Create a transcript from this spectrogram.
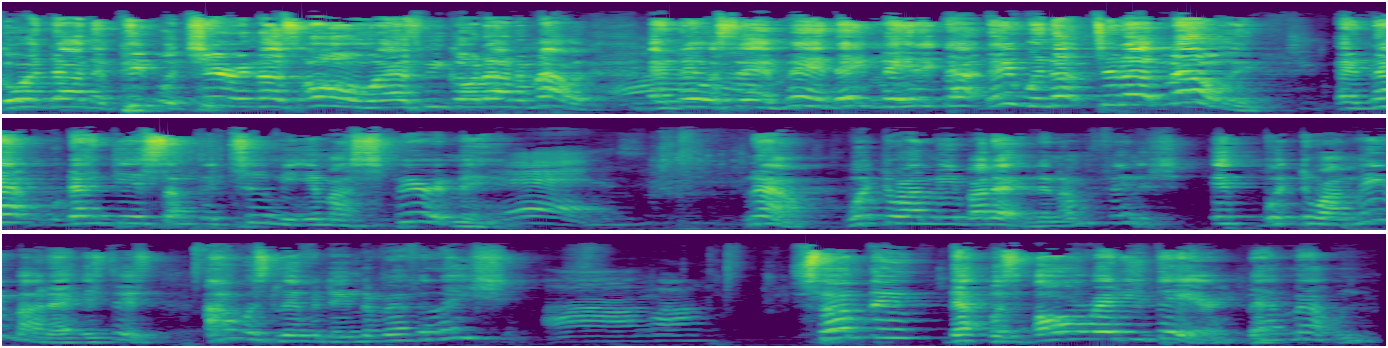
going down and people cheering us on as we go down the mountain. And they were saying, man, they made it down. They went up to that mountain. And that, that did something to me in my spirit, man. Yes. Now, what do I mean by that? And then I'm finished. It, what do I mean by that is this. I was living in the revelation. Uh-huh. Something that was already there, that mountain,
